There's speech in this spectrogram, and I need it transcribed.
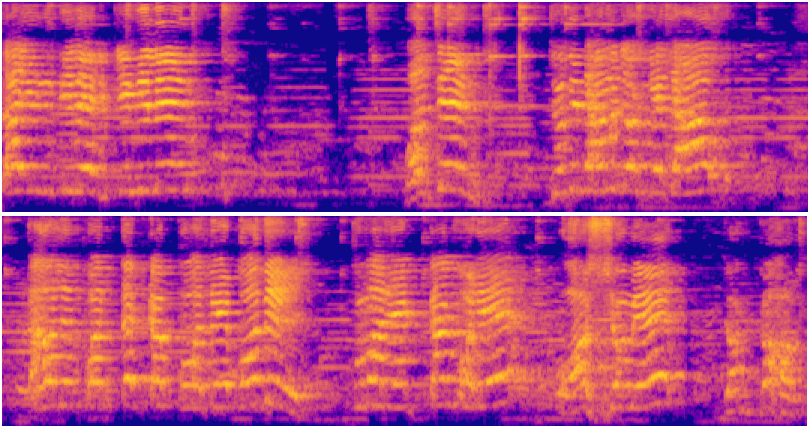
তাই দিলেন, কি দিলেন? বলছেন, যদি নাম যজ্ঞে যাও তাহলে প্রত্যেকটা পদে পদে তোমার একটা করে অশ্বমের যজ্ঞ হবে।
